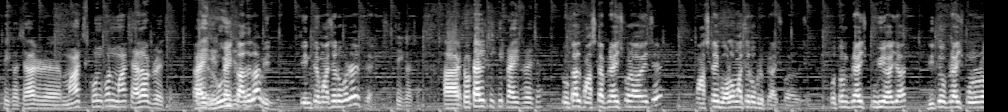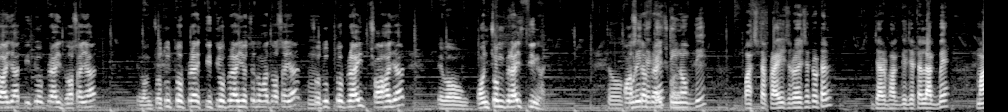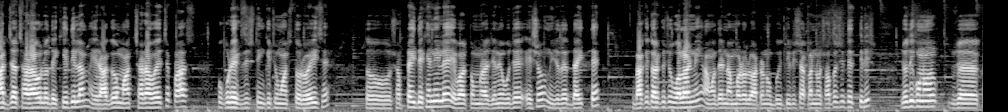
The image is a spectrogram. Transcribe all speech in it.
ঠিক আছে আর মাছ কোন কোন মাছ অ্যালাউড রয়েছে? হ্যাঁ, রুই কাতলা মিলবে তিনটে মাছের উপরে ঠিক আছে। আর টোটাল কি কি প্রাইস রয়েছে? টোটাল পাঁচটা প্রাইজ করা হয়েছে। পাঁচটাই বড় মাছের উপরে প্রাইজ করা হয়েছে। প্রথম প্রাইজ কুড়ি হাজার দ্বিতীয় প্রাইজ পনেরো হাজার তৃতীয় প্রাইজ দশ হাজার এবং চতুর্থ প্রাইজ তৃতীয় প্রাইজ হচ্ছে তোমার দশ হাজার চতুর্থ প্রাইজ ছ হাজার এবং পঞ্চম প্রাইজ তিন হাজার। তো কুড়ি থেকে তিন। অবধি পাঁচটা প্রাইজ রয়েছে টোটাল যার ভাগ্যে যেটা লাগবে। মাছ যা ছাড়া হলো দেখিয়ে দিলাম। এর আগেও মাছ ছাড়া হয়েছে। প্লাস পুকুরে এক্সিস্টিং কিছু মাছ তো রয়েছে। তো সবটাই দেখে নিলে এবার তোমরা জেনে বুঝে এসো নিজেদের দায়িত্বে। বাকি তো আর কিছু বলার নেই। আমাদের নাম্বার হলো আটানব্বই তিরিশ একান্ন সাতাশি তেত্রিশ। যদি কোনো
